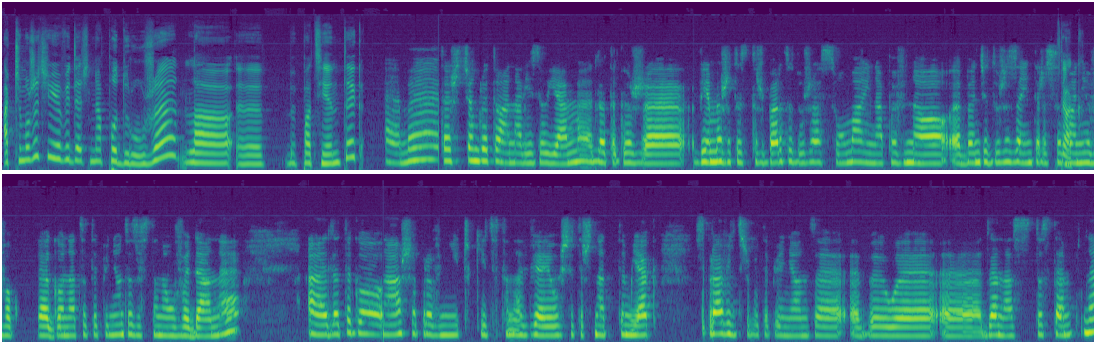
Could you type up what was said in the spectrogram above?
a czy możecie je wydać na podróże dla y, pacjentek? E, my też ciągle to analizujemy, dlatego że wiemy, że to jest też bardzo duża suma i na pewno e, będzie duże zainteresowanie tak. wokół tego, na co te pieniądze zostaną wydane. Dlatego nasze prawniczki zastanawiają się też nad tym, jak sprawić, żeby te pieniądze były e, dla nas dostępne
